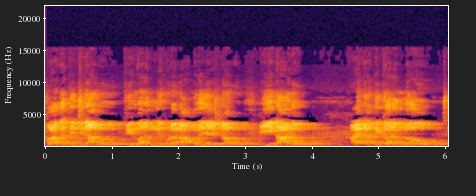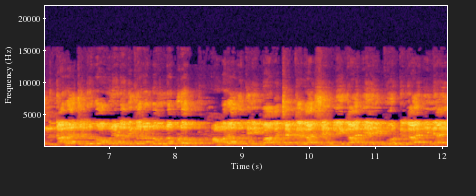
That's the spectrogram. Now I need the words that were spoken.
స్వాగతించినారు తీర్మానం కూడా అమలు చేసినారు. ఈనాడు ఆయన అధికారంలో నారా చంద్రబాబు నాయుడు అధికారంలో ఉన్నప్పుడు అమరావతిని బాగా చక్కగా అసెంబ్లీ కానీ హైకోర్టు కానీ న్యాయ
